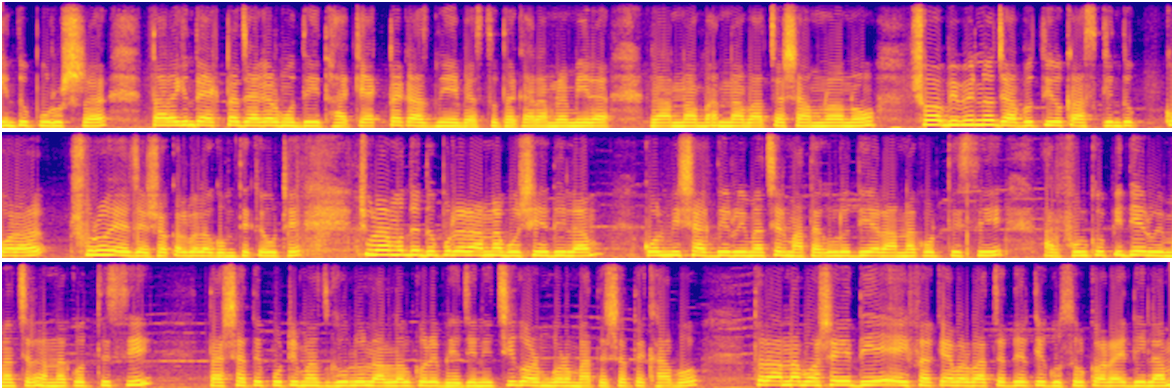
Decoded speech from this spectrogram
কিন্তু পুরুষরা। তারা কিন্তু একটা জায়গার মধ্যেই থাকে, একটা কাজ নিয়ে ব্যস্ত থাকে। আর আমরা মেয়েরা রান্না বান্না বাচ্চা সামলানো, সব বিভিন্ন যাবতীয় কাজ কিন্তু করা শুরু হয়ে যায় সকালবেলা ঘুম থেকে উঠে। চুলার মধ্যে দুপুরে রান্না বসিয়ে দিলাম। কলমি শাক দিয়ে রুই মাছের মাথাগুলো দিয়ে রান্না করতেছি আর ফুলকপি দিয়ে রুই মাছ রান্না করতেছি। তার সাথে পুঁটি মাছগুলো লাল লাল করে ভেজে নিচ্ছি, গরম গরম ভাতের সাথে খাব। তো রান্না বসাই দিয়ে এই ফাঁকে আবার বাচ্চাদেরকে গোসল করাই দিলাম।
